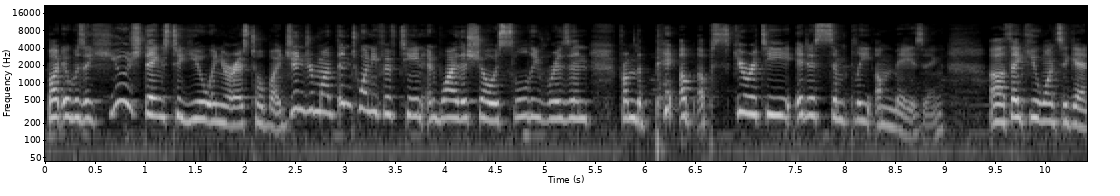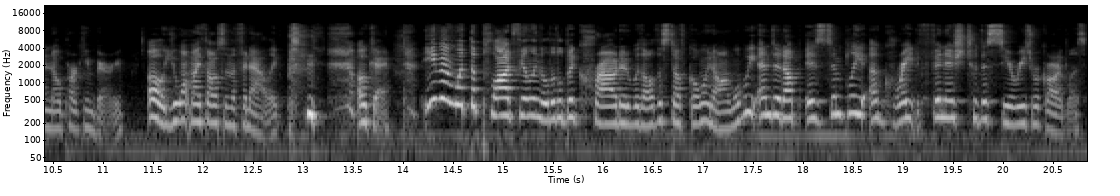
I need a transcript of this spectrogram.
but it was a huge thanks to you and your As Told by Ginger month in 2015 and why the show has slowly risen from the pit of obscurity. It is simply amazing. Uh, thank you once again, No Parking Barry. Oh, you want my thoughts on the finale? okay. Even with the plot feeling a little bit crowded with all the stuff going on, what we ended up is simply a great finish to the series regardless.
